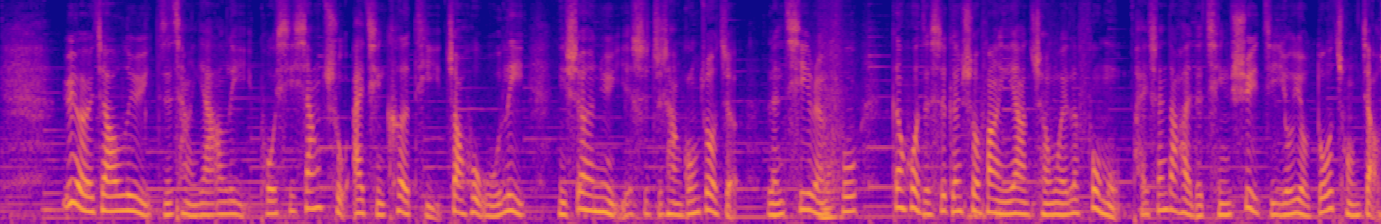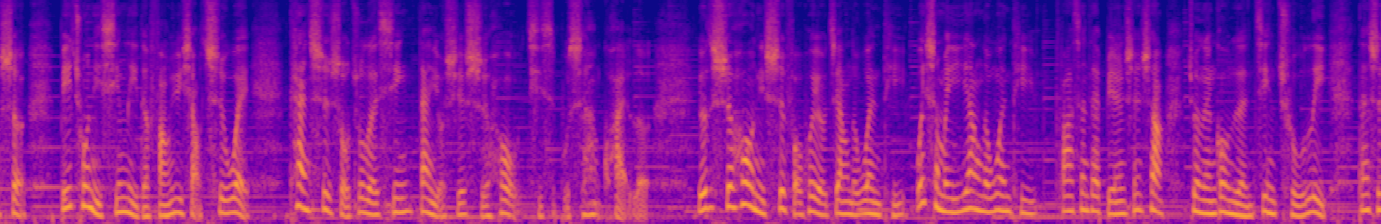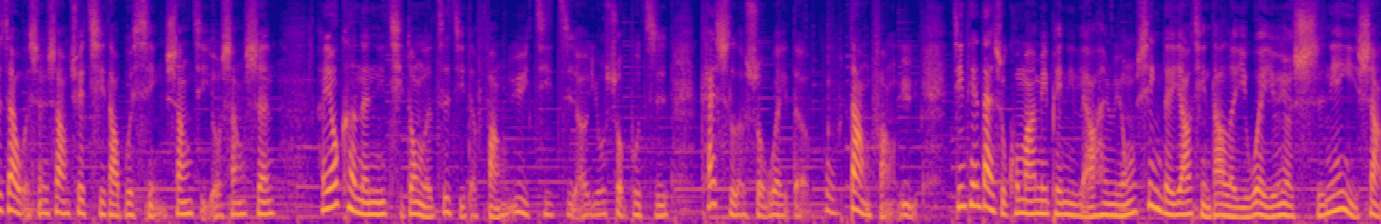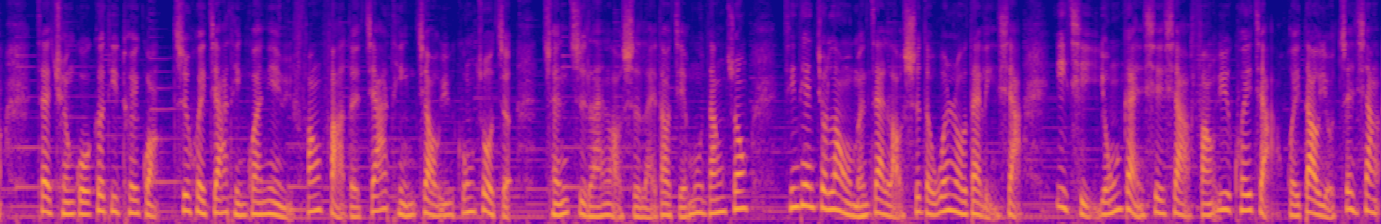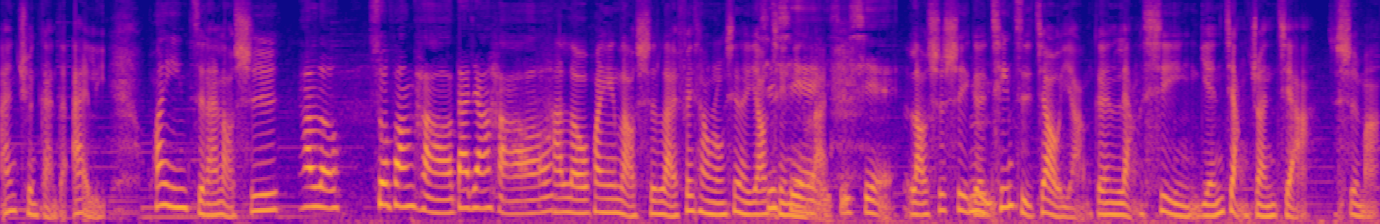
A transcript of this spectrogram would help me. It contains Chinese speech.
育儿焦虑、职场压力、婆媳相处、爱情课题、照护无力。你是儿女，也是职场工作者，人妻人夫，更或者是跟硕芳一样，成为了父母，排山倒海的情绪及拥有多重角色，逼出你心里的防御小刺猬。看似守住了心，但有些时候其实不是很快乐。有的时候，你是否会有这样的问题？为什么一样的问题发生在别人身上就能够冷静处理，但是在我身上却气到不行，伤己又伤身？很有可能你启动了自己的防御机制而有所不知，开始了所谓的不当防御。今天袋鼠酷妈咪陪你聊，很荣幸的邀请到了一位拥有十年以上，在全国各地推广智慧家庭观念与方法的家庭教育工作者陈芷兰老师来到节目当中。今天就让我们在老师的温柔带领下，一起勇敢卸下防御盔甲，回到有正向安全感的爱里。欢迎芷兰老师。Hello，硕芳好，大家好，Hello，欢迎老师来，非常荣幸的邀谢请你来谢。谢谢，老师是一个嗯亲子教养跟两性演讲专家，是吗？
